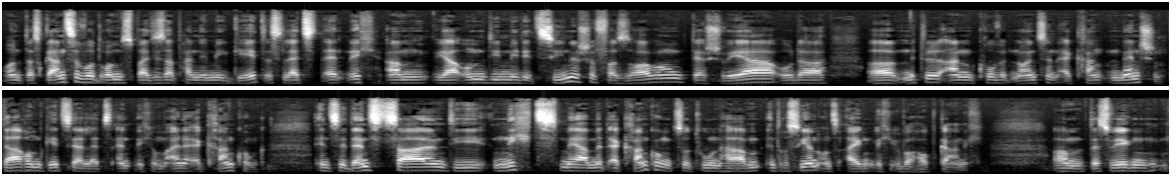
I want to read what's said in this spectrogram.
Und das Ganze, worum es bei dieser Pandemie geht, ist letztendlich ähm, ja um die medizinische Versorgung der schwer oder äh, Mittel an Covid-19 erkrankten Menschen. Darum geht es ja letztendlich um eine Erkrankung. Inzidenzzahlen, die nichts mehr mit Erkrankungen zu tun haben, interessieren uns eigentlich überhaupt gar nicht. Ähm, deswegen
